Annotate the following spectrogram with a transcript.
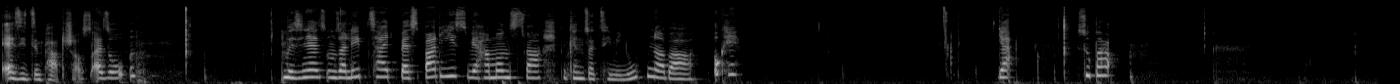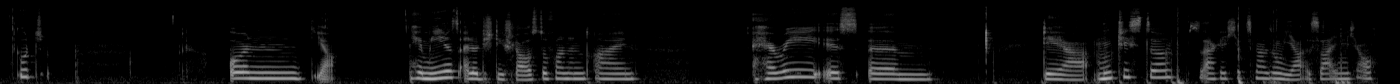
er sieht sympathisch aus. Also wir sind jetzt unserer Lebzeit Best Buddies. Wir haben uns zwar, wir kennen uns seit 10 Minuten, aber okay. Ja, super. Gut. Und ja, Hermine ist eindeutig die schlauste von den dreien. Harry ist ähm, der mutigste, sage ich jetzt mal so. Ja, ist er eigentlich auch.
